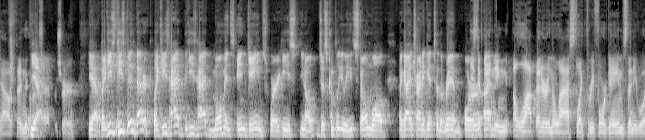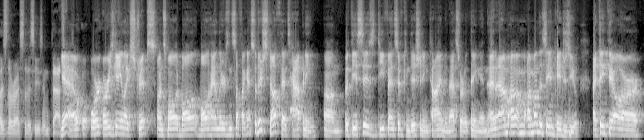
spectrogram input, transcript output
out in the yeah. for sure. Yeah, but he's he's been better. Like he's had he's had moments in games where he's you know just completely stonewalled a guy trying to get to the rim. Or he's defending uh, a lot better in the last like three four games than he was the rest of the season. That's yeah, or, or, or he's getting like strips on smaller ball ball handlers and stuff like that. So there's stuff that's happening. Um, but this is defensive conditioning time and that sort of thing. And and I'm I'm, I'm on the same page as you. I think there are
